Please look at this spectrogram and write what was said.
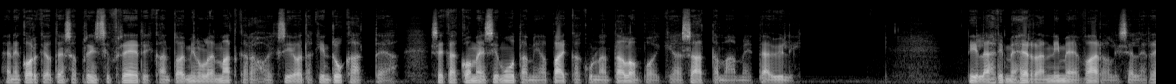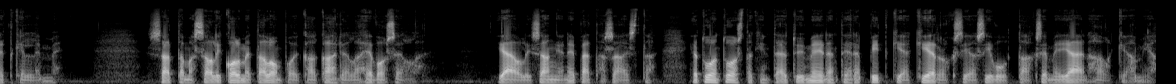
Hänen korkeutensa prinssi Fredrik antoi minulle matkarahoiksi joitakin dukatteja sekä komensi muutamia paikkakunnan talonpoikia saattamaan meitä yli. Niin lähdimme Herran nimeen vaaralliselle retkellemme. Saattamassa oli kolme talonpoikaa kahdella hevosella – Jää oli sangen epätasaista, ja tuon tuostakin täytyi meidän tehdä pitkiä kierroksia sivuuttaaksemme jään halkeamia.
